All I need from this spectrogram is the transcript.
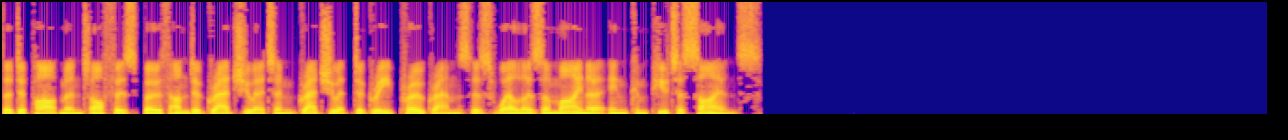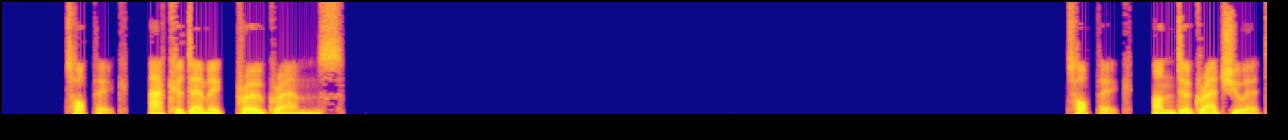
The department offers both undergraduate and graduate degree programs as well as a minor in computer science. Topic: Academic programs. Topic: Undergraduate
